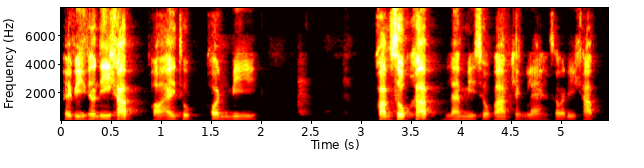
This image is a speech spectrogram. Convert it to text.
ไปเพียงเท่านี้ครับ ขอให้ทุกคนมีความสุขครับ และมีสุขภาพแข็งแรง สวัสดีครับ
